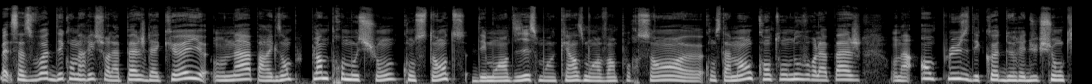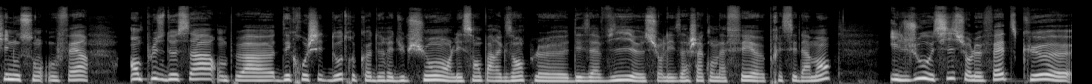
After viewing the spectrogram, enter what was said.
Bah, Ça se voit dès qu'on arrive sur la page d'accueil. On a par exemple plein de promotions constantes, des moins 10, moins 15, moins 20% euh, constamment. Quand on ouvre la page, on a en plus des codes de réduction qui nous sont offerts. En plus de ça, on peut euh, décrocher d'autres codes de réduction en laissant par exemple euh, des avis sur les achats qu'on a fait précédemment. Ils jouent aussi sur le fait qu'ils euh,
